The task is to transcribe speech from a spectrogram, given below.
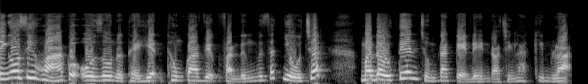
Tính oxy hóa của ozone được thể hiện thông qua việc phản ứng với rất nhiều chất mà đầu tiên chúng ta kể đến đó chính là kim loại.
